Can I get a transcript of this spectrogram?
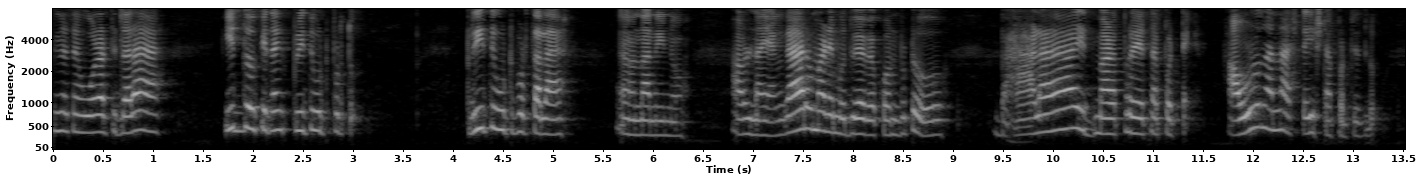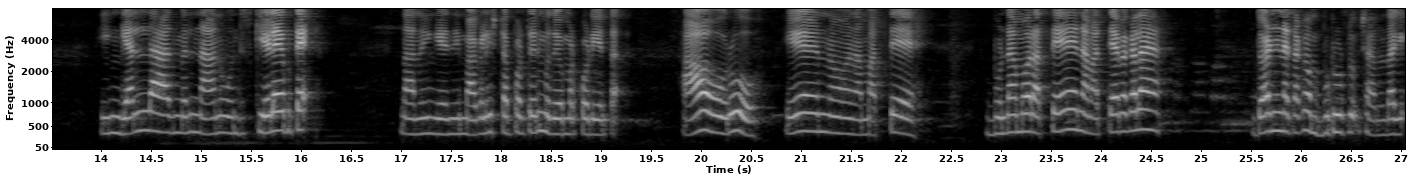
ಜೊತೆ ಓಡಾಡ್ತಿದ್ದಾರ ಇದ್ದೋಕಿದಂಗೆ ಪ್ರೀತಿ ಉಟ್ಬಿಡ್ತು ಪ್ರೀತಿ ಉಟ್ಬಿಡ್ತಲ್ಲ ನಾನೇನು. ಅವಳನ್ನ ಹೆಂಗಾರು ಮಾಡಿ ಮದುವೆ ಅಂದ್ಬಿಟ್ಟು ಬಹಳ ಇದು ಮಾಡೋ ಪ್ರಯತ್ನ ಪಟ್ಟೆ. ಅವಳು ನನ್ನ ಅಷ್ಟೇ ಇಷ್ಟಪಡ್ತಿದ್ಲು. ಹಿಂಗೆಲ್ಲ ಆದಮೇಲೆ ನಾನು ಒಂದು ಕೇಳೇ ಬಿಟ್ಟೆ. ನಾನು ಹಿಂಗೆ ನಿಮ್ಮ ಮಗಳು ಇಷ್ಟಪಡ್ತೀನಿ ಮದುವೆ ಮಾಡ್ಕೊಡಿ ಅಂತ. ಆ ಅವರು, ಏನು ನಮ್ಮ ಅತ್ತೆ, ಬುಂಡಮ್ಮವ್ರ ಅತ್ತೆ, ನಮ್ಮ ಅತ್ತೆ ಇರಗಲ್ಲ ದಣ್ಣ ತಗೊಂಡ್ಬಿಟ್ಟು ಚಂದಾಗಿ.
